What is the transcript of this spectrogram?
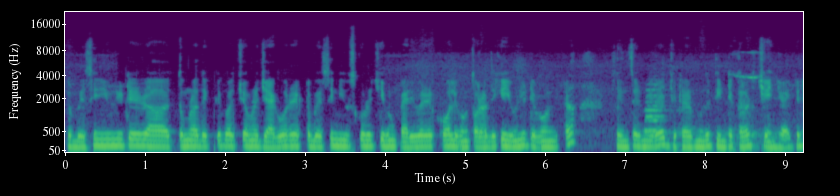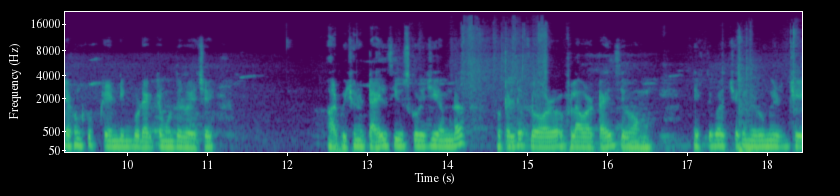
তো বেসিন ইউনিটের তোমরা দেখতে পাচ্ছ আমরা জ্যাগুয়ারের একটা বেসিন ইউজ করেছি এবং প্যারিওয়ারের কল এবং তলার দিকে ইউনিট এবং একটা সেন্সার মিরার যেটার মধ্যে তিনটে কালার চেঞ্জ হয়। যেটা এখন খুব ট্রেন্ডিং প্রোডাক্টের মধ্যে রয়েছে। আর পিছনে টাইলস ইউজ করেছি আমরা, টোটালটা ফ্লাওয়ার ফ্লাওয়ার টাইলস এবং দেখতে পাচ্ছ এখানে রুমের যে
